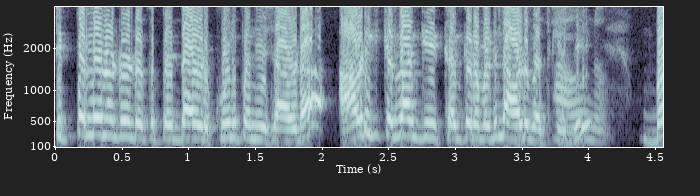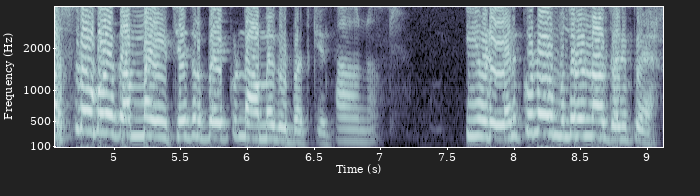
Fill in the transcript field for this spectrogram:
టిప్పర్లో ఉన్నటువంటి ఒక పెద్ద ఆవిడ కూలి పని చేసే ఆవిడ ఆవిడకి ఇక్కడ దానికి కంకర పడింది ఆవిడ బతికింది. బస్సులో కూడా ఒక అమ్మాయి చేతులు పైకుండా అమ్మాయి కూడా బతికింది. ఈవిడ వెనుకున్న వాళ్ళు ముందు వాళ్ళు చనిపోయారు.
